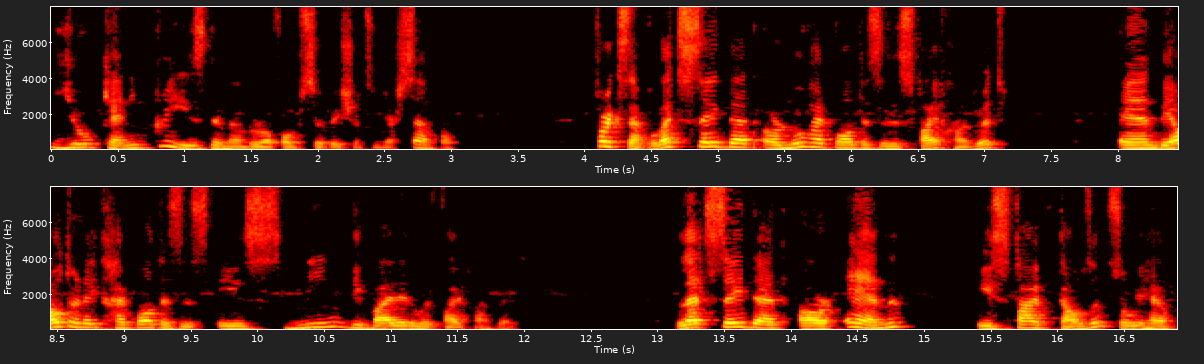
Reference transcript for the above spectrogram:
you can increase the number of observations in your sample. For example, let's say that our null hypothesis is 500 and the alternate hypothesis is mean divided with 500. Let's say that our n is 5,000. So we have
